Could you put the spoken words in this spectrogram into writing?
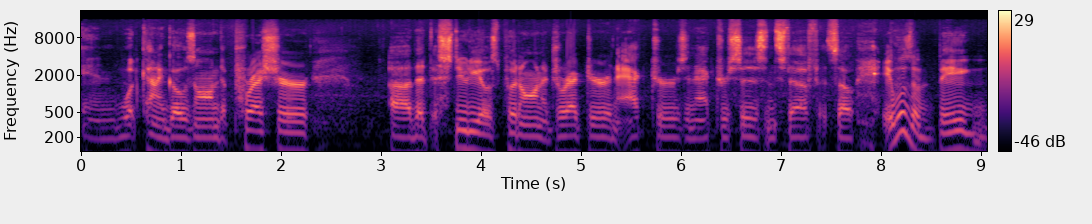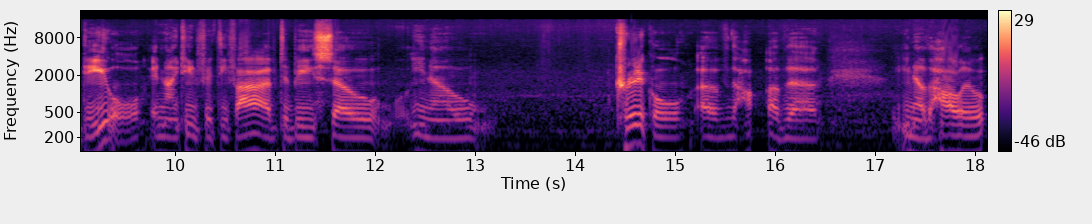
and what kind of goes on, the pressure uh, that the studios put on a director and actors and actresses and stuff. So it was a big deal in 1955 to be so, you know, critical of the of the you know the Hollywood,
